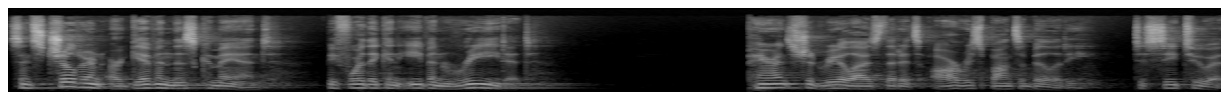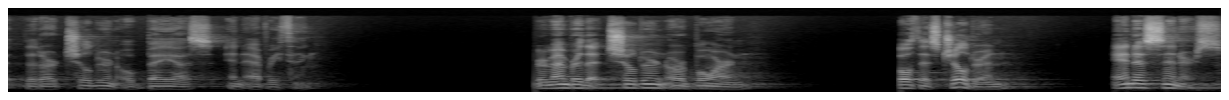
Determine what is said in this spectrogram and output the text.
Since children are given this command before they can even read it, parents should realize that it's our responsibility to see to it that our children obey us in everything. Remember that children are born both as children and as sinners.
